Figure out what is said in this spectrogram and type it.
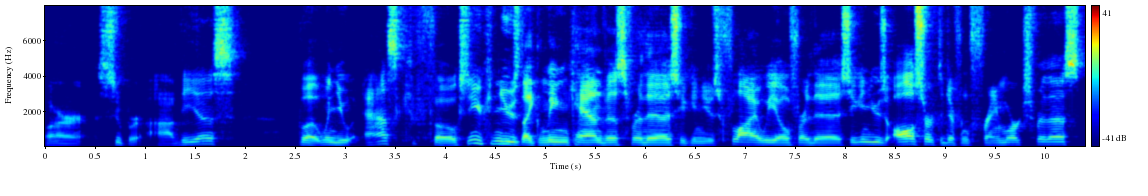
or super obvious but when you ask folks you can use like lean canvas for this you can use flywheel for this you can use all sorts of different frameworks for this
